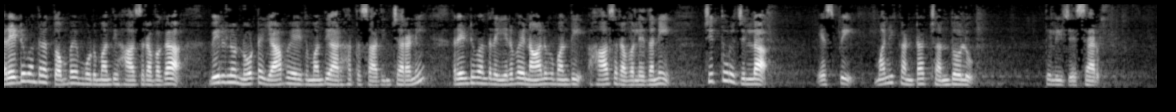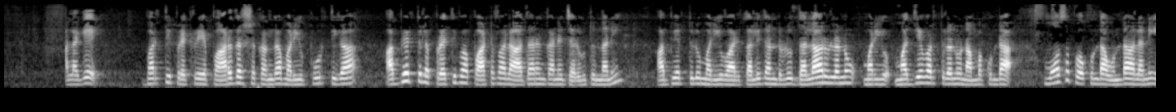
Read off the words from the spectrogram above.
రెండు వందల తొంభై మూడు మంది హాజరవ్వగా వీరిలో నూట యాభై ఐదు మంది అర్హత సాధించారని రెండు వందల ఇరవై నాలుగు మంది హాజరవ్వలేదని చిత్తూరు జిల్లా ఎస్పీ మణికంఠ చందోలు తెలియజేశారు. అలాగే భర్తీ ప్రక్రియ పారదర్శకంగా మరియు పూర్తిగా అభ్యర్థుల ప్రతిభ పాఠవాల ఆధారంగానే జరుగుతుందని అభ్యర్థులు మరియు వారి తల్లిదండ్రులు దళారులను మరియు మధ్యవర్తులను నమ్మకుండా మోసపోకుండా ఉండాలని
